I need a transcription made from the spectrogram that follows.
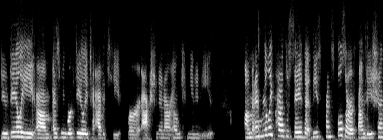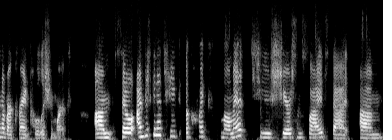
do daily, um, as we work daily to advocate for action in our own communities. Um, and I'm really proud to say that these principles are a foundation of our current coalition work. Um, so I'm just gonna take a quick moment to share some slides that um,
